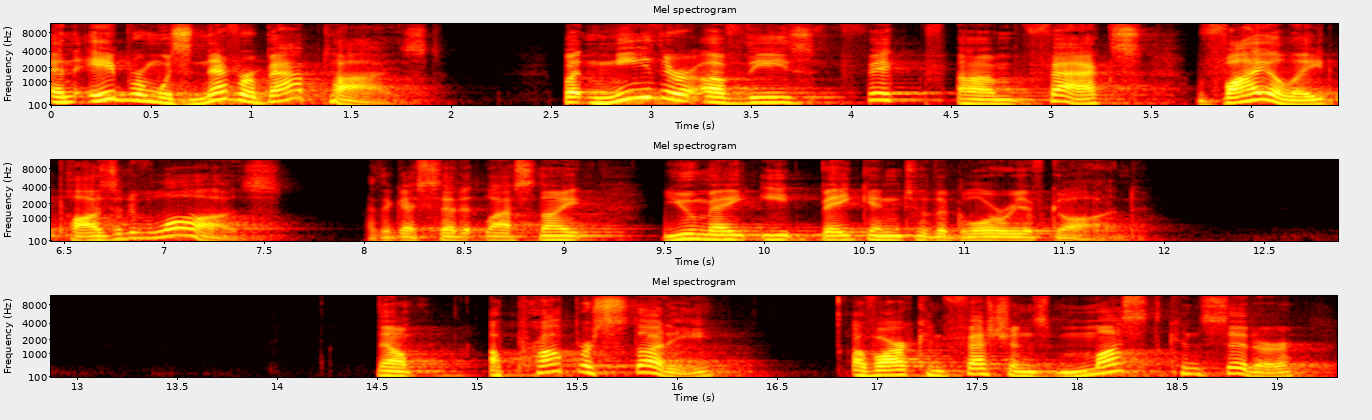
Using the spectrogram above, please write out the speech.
and Abram was never baptized. But neither of these um, facts violate positive laws. I think I said it last night you may eat bacon to the glory of God. Now, a proper study of our confessions must consider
